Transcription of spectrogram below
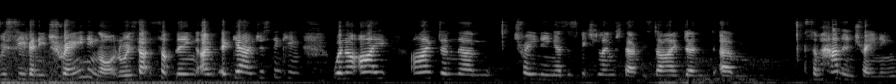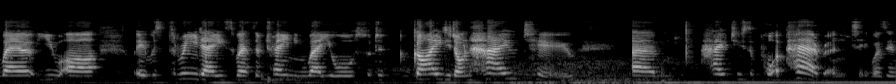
receive any training on, or is that something? I'm, again, I'm just thinking when I I've done um, training as a speech and language therapist. I've done um, some Hanen training where you are it was three days worth of training where you're sort of guided on how to um, how to support a parent it was in,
